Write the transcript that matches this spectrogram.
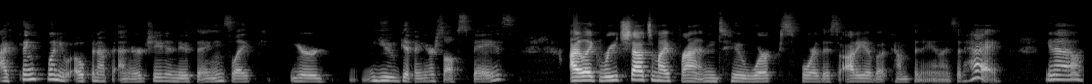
I think when you open up energy to new things, like you're you giving yourself space. I like reached out to my friend who works for this audiobook company and I said, Hey, you know,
